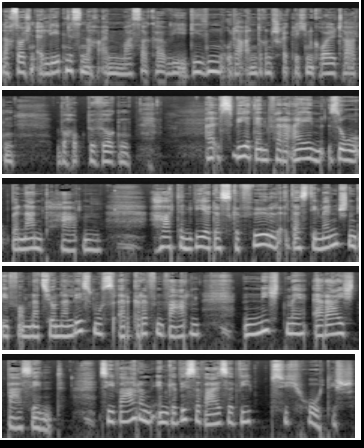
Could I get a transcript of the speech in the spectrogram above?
nach solchen Erlebnissen, nach einem Massaker wie diesen oder anderen schrecklichen Gräueltaten überhaupt bewirken? Als wir den Verein so benannt haben, hatten wir das Gefühl, dass die Menschen, die vom Nationalismus ergriffen waren, nicht mehr erreichbar sind. Sie waren in gewisser Weise wie psychotisch.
